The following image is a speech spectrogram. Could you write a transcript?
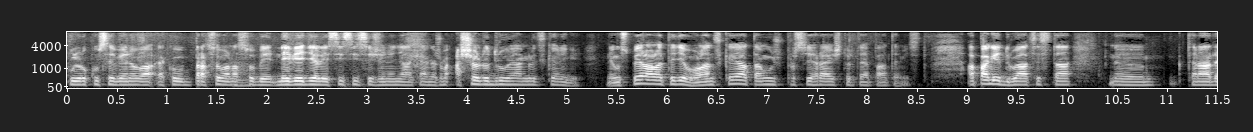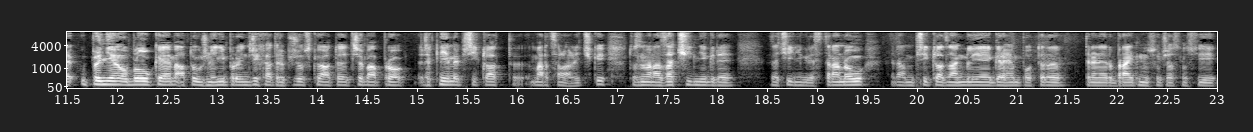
půl roku se věnoval, jako pracoval na sobě, nevěděl, jestli si se žene nějaké angažma a šel do druhé anglické ligy. Neuspěl, ale teď je v holandské a tam už prostě hraje čtvrté, páté místo. A pak je druhá cesta, eh, která jde úplně obloukem a to už není pro Jindřicha Trpišovského, ale to je třeba pro, řekněme příklad Marcela Ličky, to znamená začít někde, začít někde stranou. Dám příklad z Anglie, Graham Potter, trenér Brightonu v současnosti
